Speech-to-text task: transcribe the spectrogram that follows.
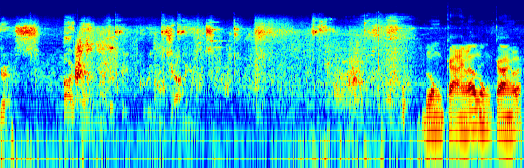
Yes, I am the big green giant. ลงกลางแล้วลงกลางแล้ว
